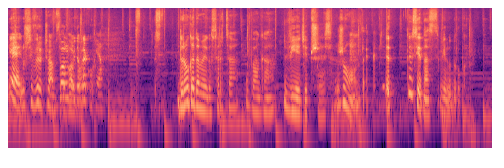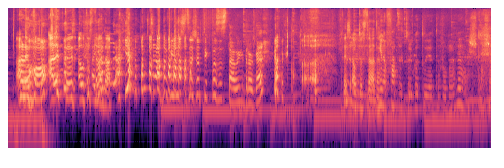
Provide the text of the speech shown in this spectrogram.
Nie, już się wyryczyłam z tego Volvo i Volvo. dobra kuchnia. Droga do mojego serca, uwaga, wiedzie przez żołądek. To jest jedna z wielu dróg. Ale, Oho. ale to jest autostrada. A ja bym chciała dowiedzieć coś o tych pozostałych drogach. To jest autostrada. Nie no, facet, który gotuje, to w ogóle wiesz, może.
